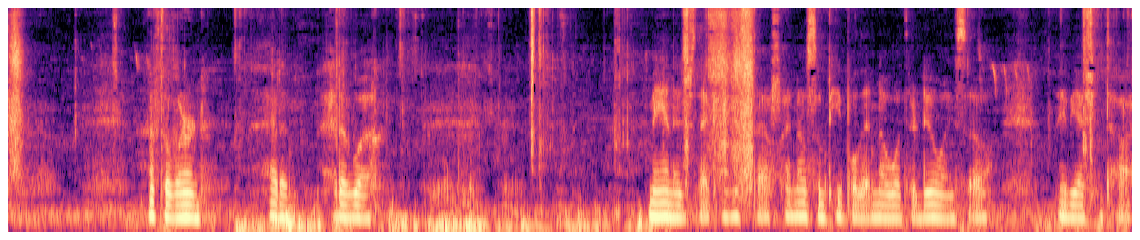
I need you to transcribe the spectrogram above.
I have to learn how to how to uh, manage that kind of stuff. I know some people that know what they're doing, so maybe I should talk.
